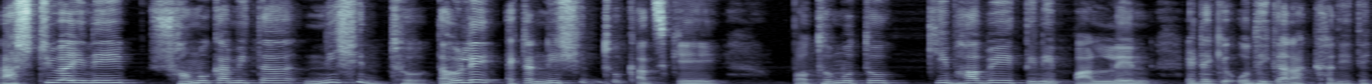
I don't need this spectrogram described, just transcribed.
রাষ্ট্রীয় আইনে সমকামিতা নিষিদ্ধ। তাহলে একটা নিষিদ্ধ কাজকে প্রথমত কীভাবে তিনি পারলেন, এটাকে অধিকার আখ্যা দিতে?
